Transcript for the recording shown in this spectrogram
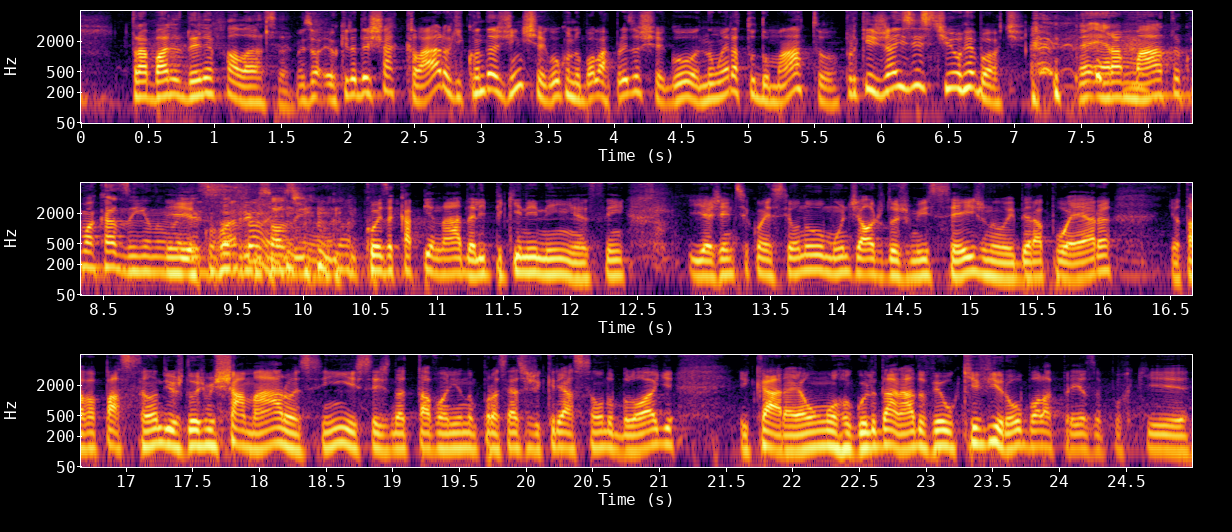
trabalho dele é falar, sabe? Mas ó, eu queria deixar claro que quando a gente chegou, quando o Bola Presa chegou, não era tudo mato, porque já existia o rebote. É, Era mato com uma casinha no meio, com o Rodrigo sozinho. né? Uma coisa capinada ali, pequenininha, assim. E a gente se conheceu no Mundial de 2006, no Ibirapuera. Eu tava passando e os dois me chamaram, assim, e vocês ainda estavam ali no processo de criação do blog. E, cara, é um orgulho danado ver o que virou Bola Presa, porque,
